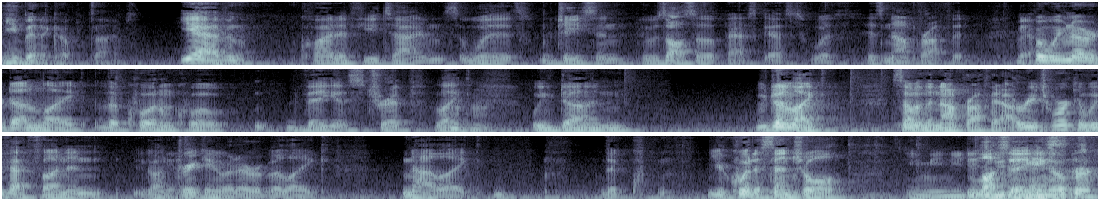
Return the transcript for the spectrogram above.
You've been a couple times. Yeah, I've been quite a few times with Jason, who was also a past guest with his nonprofit. Yeah. But we've never done like the quote unquote Vegas trip. Like Mm-hmm. we've done, we've done like some of the nonprofit outreach work, and we've had fun and gone Yeah. drinking or whatever. But like, not like the your quintessential You mean you didn't Las do the Vegas. hangover?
